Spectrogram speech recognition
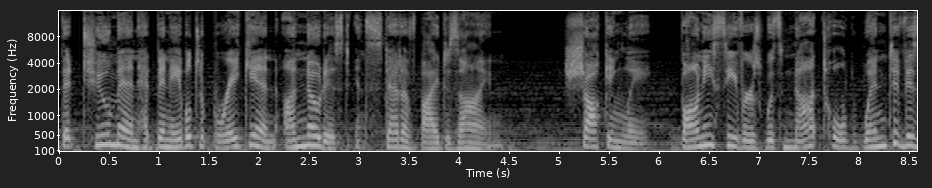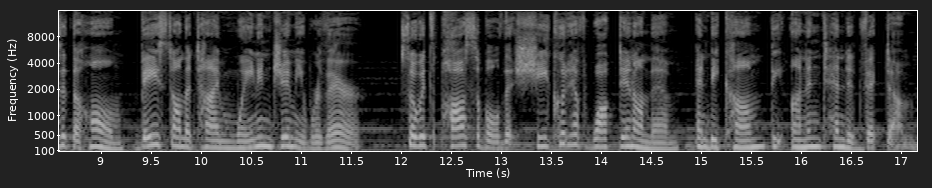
that two men had been able to break in unnoticed instead of by design. Shockingly, Bonnie Sievers was not told when to visit the home based on the time Wayne and Jimmy were there. So it's possible that she could have walked in on them and become the unintended victim.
